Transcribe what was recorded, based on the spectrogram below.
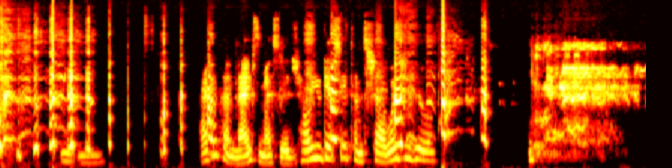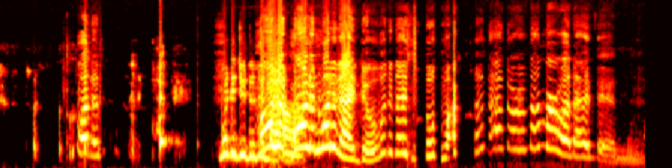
I got a nice message. How you get Satan's child? What did you do? What did What did you do to Marlon, my? Marlon, what did I do? What did I do, Marlon? I don't remember what I did.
